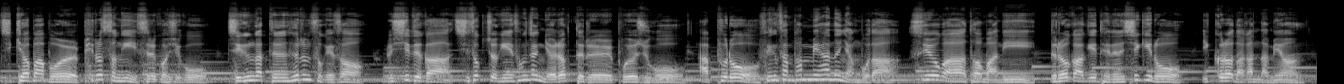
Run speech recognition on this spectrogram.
지켜봐 볼 필요성이 있을 것이고 지금 같은 흐름 속에서 루시드가 지속적인 성장 여력들을 보여주고 앞으로 생산 판매하는 양보다 수요가 더 많이 늘어가게 되는 시기로 이끌어 나간다면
